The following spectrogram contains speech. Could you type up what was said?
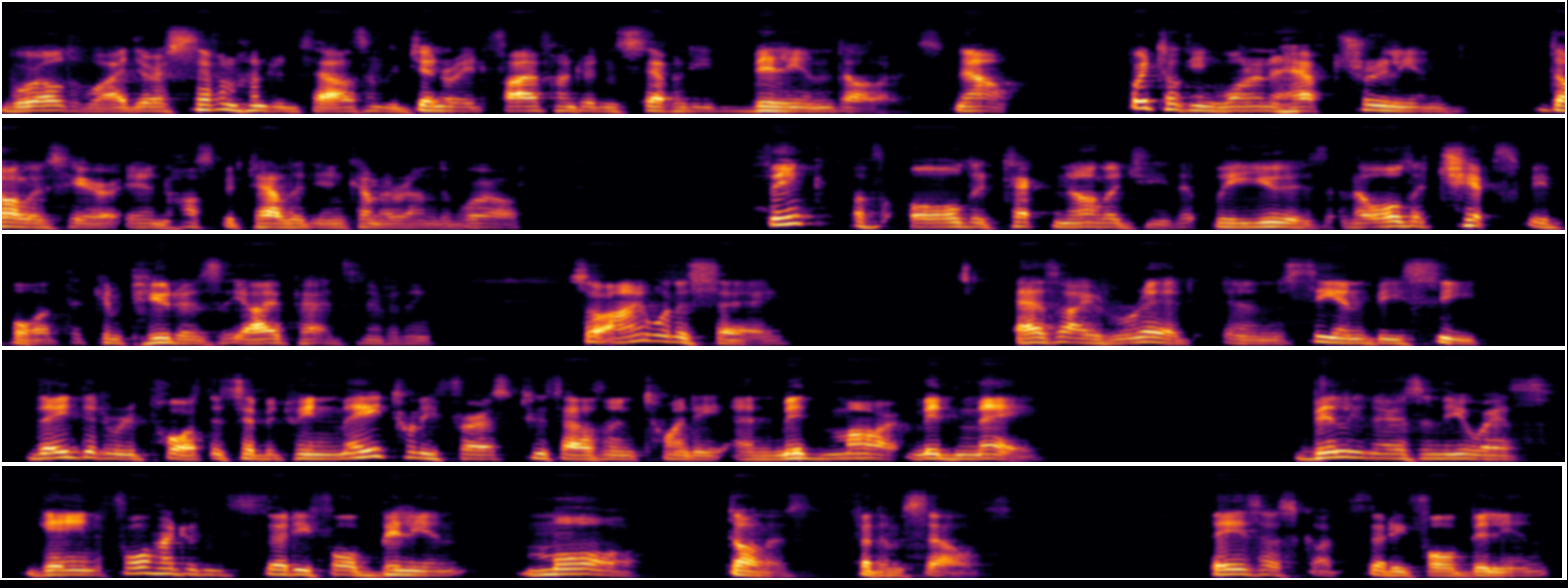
worldwide, there are 700,000 that generate $570 billion. Now, we're talking one and a half trillion dollars here in hospitality income around the world think of all the technology that we use and all the chips we've bought, the computers, the iPads, and everything. So I want to say, as I read in CNBC, they did a report that said between May 21st, 2020 and mid May, billionaires in the US gained 434 billion more dollars for themselves. Bezos got 34 billion.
